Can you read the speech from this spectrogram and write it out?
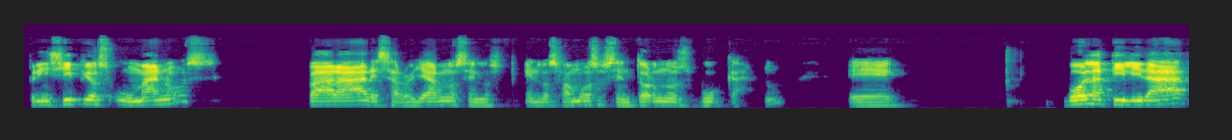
principios humanos para desarrollarnos en los, famosos entornos buca. Eh, volatilidad,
